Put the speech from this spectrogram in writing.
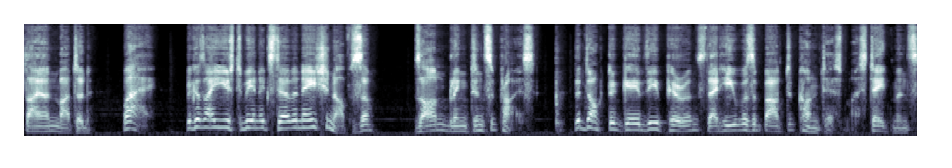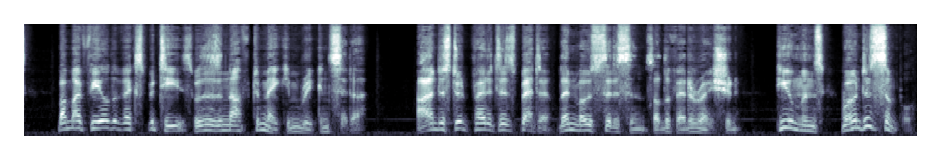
Thyon muttered. Why? Because I used to be an extermination officer. Zahn blinked in surprise. The doctor gave the appearance that he was about to contest my statements, but my field of expertise was enough to make him reconsider. I understood predators better than most citizens of the Federation. Humans weren't as simple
